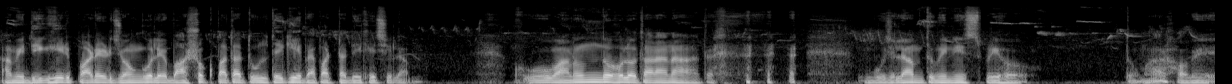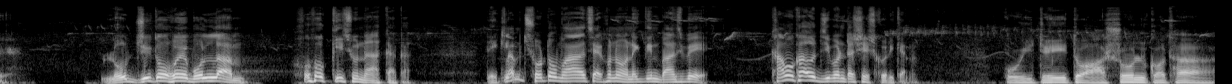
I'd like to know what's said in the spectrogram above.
আমি দিঘির পাড়ের জঙ্গলে বাসক পাতা তুলতে গিয়ে ব্যাপারটা দেখেছিলাম। খুব আনন্দ হলো তারানাথ বুঝলাম তুমি নিস্পৃহ তোমার হবে। লজ্জিত হয়ে বললাম ও কিছু না কাকা। দেখলাম ছোট মাছ এখনও অনেকদিন বাঁচবে। খামো খাও জীবনটা শেষ করি কেন? ওইটাই তো আসল কথা।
